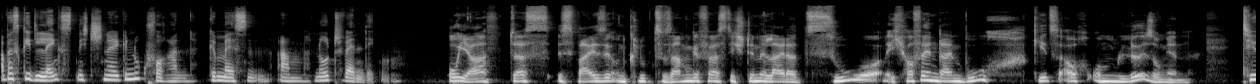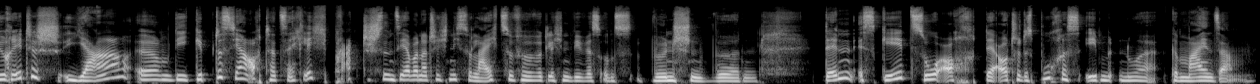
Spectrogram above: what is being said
aber es geht längst nicht schnell genug voran, gemessen am Notwendigen. Oh ja, das ist weise und klug zusammengefasst. Ich stimme leider zu. Ich hoffe, in deinem Buch geht es auch um Lösungen. Theoretisch ja, ähm, die gibt es ja auch tatsächlich. Praktisch sind sie aber natürlich nicht so leicht zu verwirklichen, wie wir es uns wünschen würden. Denn es geht, so auch der Autor des Buches, eben nur gemeinsam.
